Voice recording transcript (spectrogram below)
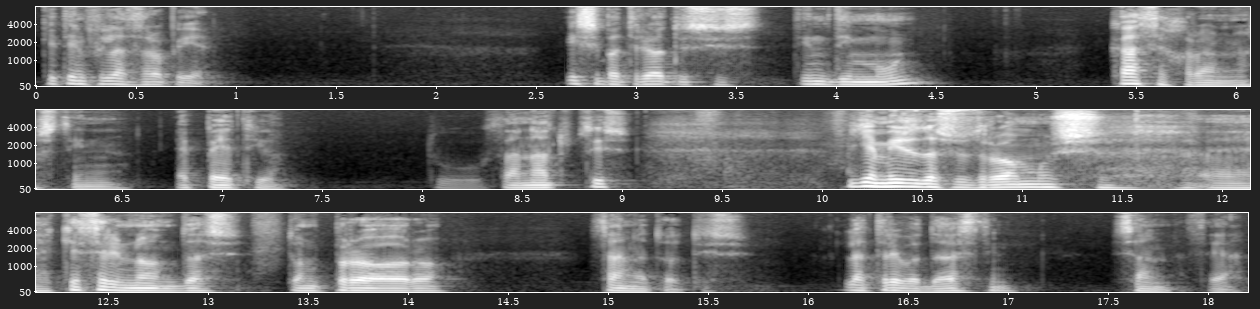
και την φιλανθρωπία. Οι συμπατριώτες της την τιμούν κάθε χρόνο στην επέτειο του θανάτου της, γεμίζοντας τους δρόμους ε, και θρηνώντας τον πρόωρο θάνατό της, λατρεύοντάς την σαν θεά.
